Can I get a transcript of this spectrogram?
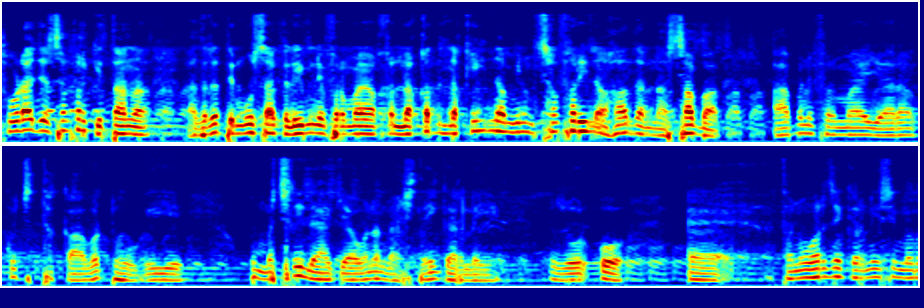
تھوڑا جا سفر کیتا نا، حضرت موسی کلیم نے فرمایا، لقد لقینا من سفرنا هذا النصب۔ آپ نے فرمایا، یارا، کچھ تھکاوٹ ہو گئی ہے، وہ مچھلی لے کے آؤ نا، ناشتہ ہی کر لیے حضور کو تھنو ورجے کرنی سی، میں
